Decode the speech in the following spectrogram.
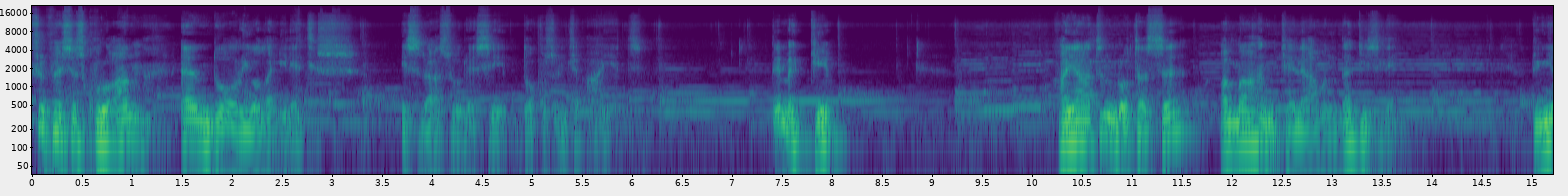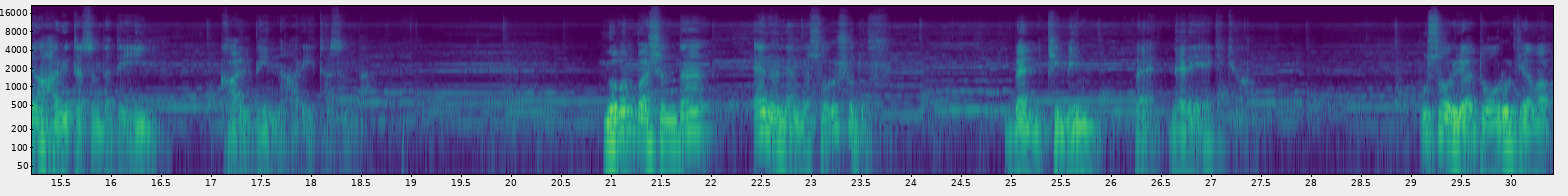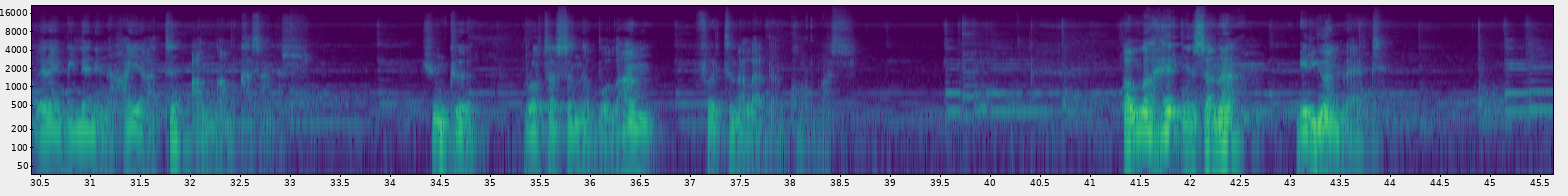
Şüphesiz Kur'an en doğru yola iletir. İsra suresi 9. ayet. Demek ki hayatın rotası Allah'ın kelamında gizli. Dünya haritasında değil, kalbin haritasında. Yolun başında en önemli soru şudur. Ben kimim ve nereye gidiyorum? Bu soruya doğru cevap verebilenin hayatı anlam kazanır. Çünkü rotasını bulan fırtınalardan korkmaz. Allah her insana bir yön verdi.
